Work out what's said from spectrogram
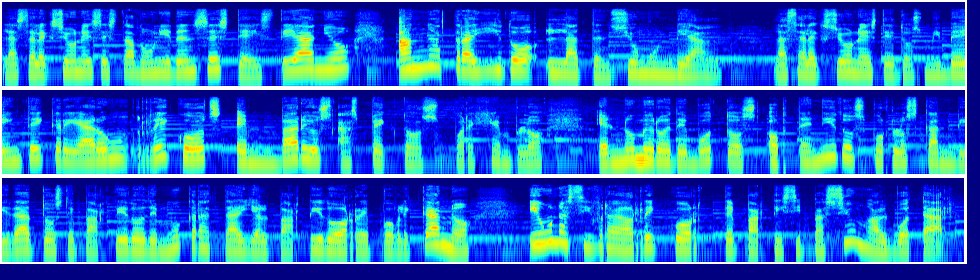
Las elecciones estadounidenses de este año han atraído la atención mundial las elecciones de 2020 crearon récords en varios aspectos, por ejemplo, el número de votos obtenidos por los candidatos del Partido Demócrata y el Partido Republicano y una cifra récord de participación al votar.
